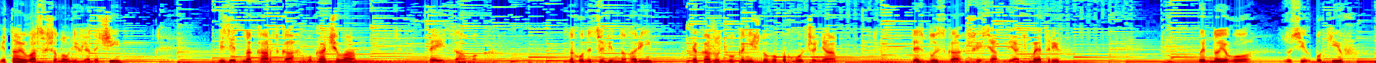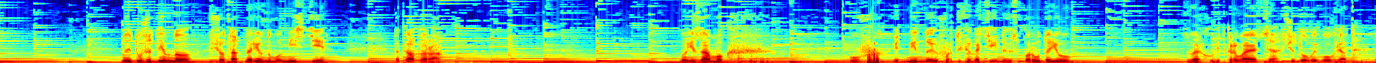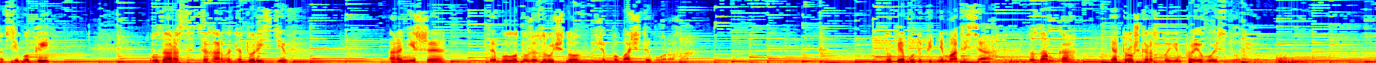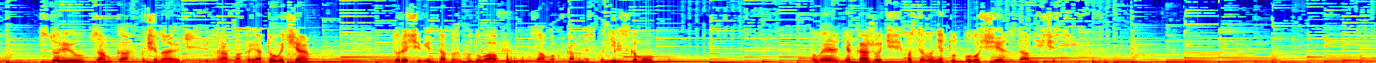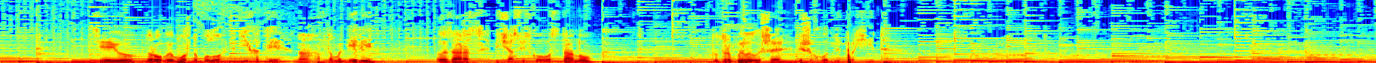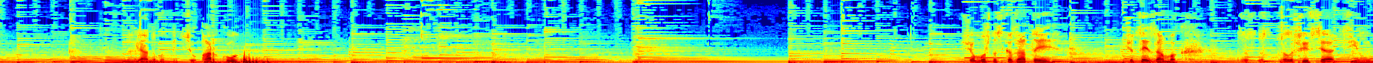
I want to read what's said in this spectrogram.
Вітаю вас, шановні глядачі. Візитна картка Мукачева цей замок. Знаходиться він на горі, як кажуть, вулканічного походження, десь близько 65 метрів. Видно його з усіх боків. Ну і дуже дивно, що так на рівному місці така гора. Ну і замок був відмінною фортифікаційною спорудою. Зверху відкривається чудовий огляд на всі боки. Ну, Зараз це гарно для туристів, а раніше це було дуже зручно, щоб побачити ворога. Доки я буду підніматися до замка, я трошки розповім про його історію. Історію замка починають від графа Каріатовича. До речі, він також будував замок в Кам'янець-Подільському. Але, як кажуть, поселення тут було ще з давніх часів. Цією дорогою можна було під'їхати на автомобілі, але зараз, під час військового стану, тут зробили лише пішохідний прохід. Глянемо під цю арку. Що можна сказати, що цей замок залишився цілим.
